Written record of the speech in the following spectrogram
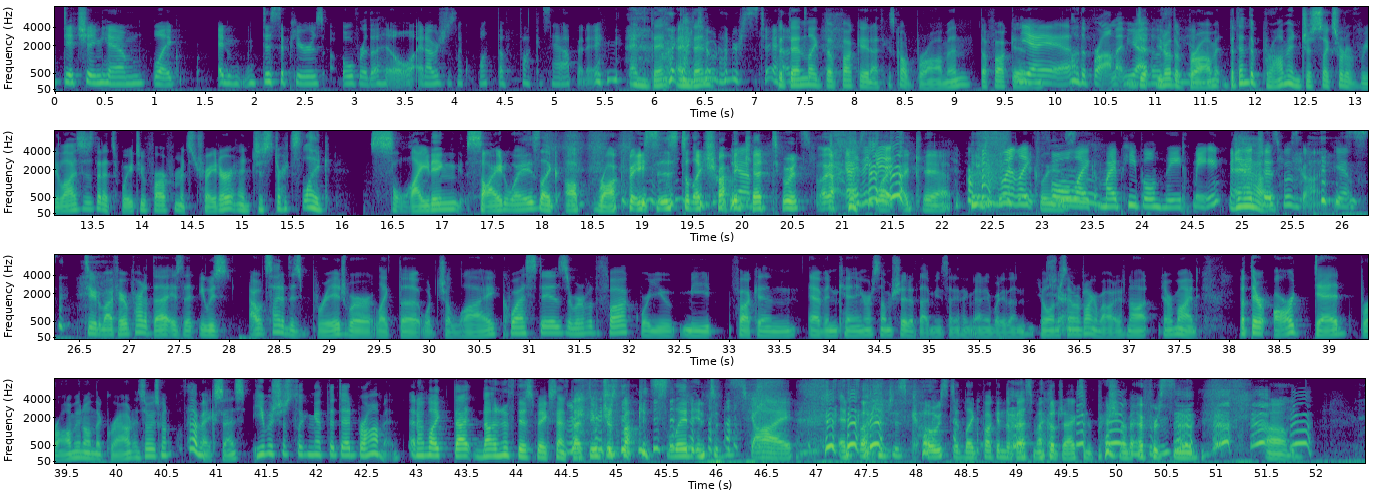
ditching him like and disappears over the hill. And i was just like what the fuck is happening? And then like, and i then don't understand. but then like the fucking I think it's called Brahmin, the fucking Yeah, yeah, oh the brahmin. Yeah D- you know the those- yeah. Brahmin, but then the Brahmin just like sort of realizes that it's way too far from its trader and just starts like sliding sideways like up rock faces to like try Yeah. to get to its. I think like, it- I can't. It just went like Please. full like my people need me, and Yeah. it just was gone. Yeah. Dude, my favorite part of that is that it was outside of this bridge where like the what July quest is or whatever the fuck, where you meet fucking Evan King or some shit. If that means anything to anybody, then you'll understand what I'm talking about. If not, never mind. But there are dead Brahmin on the ground, and so he's going, "Well, that makes sense." He was just looking at the dead Brahmin, and I'm like, "That none of this makes sense." That dude just fucking slid into the sky and fucking just coasted like fucking the best Michael Jackson impression I've ever seen. Um,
